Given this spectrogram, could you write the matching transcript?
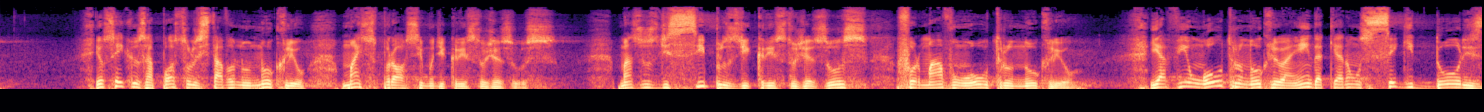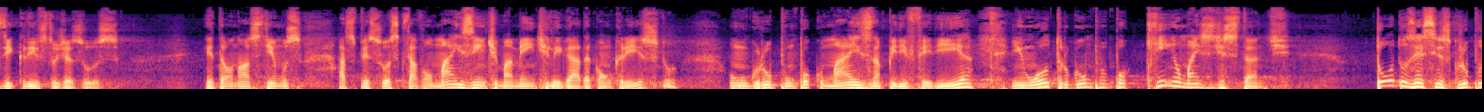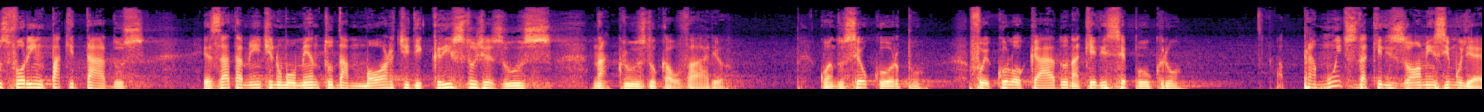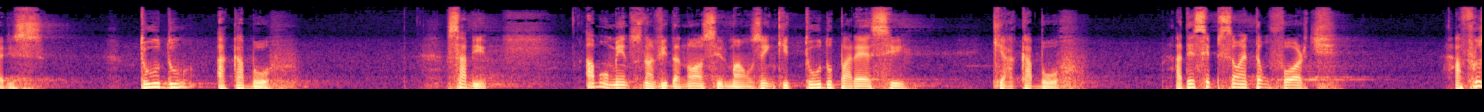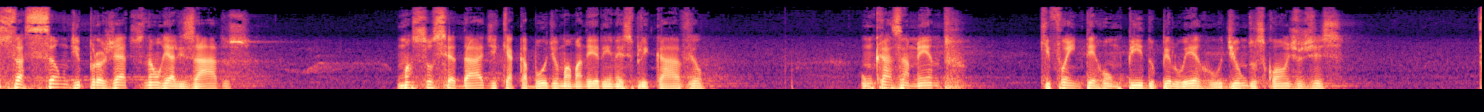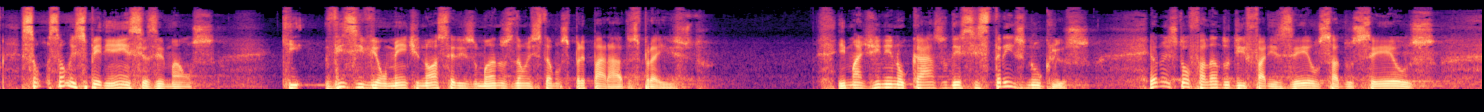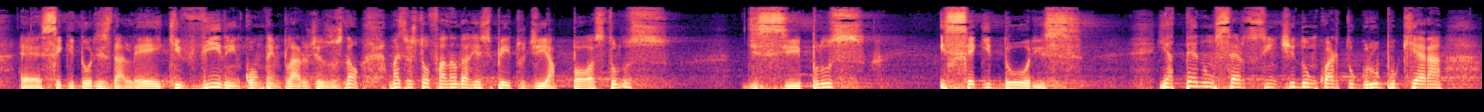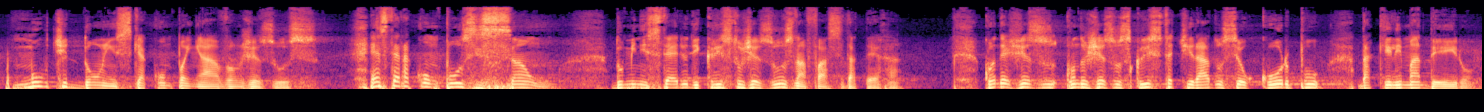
Eu sei que os apóstolos estavam no núcleo mais próximo de Cristo Jesus, mas os discípulos de Cristo Jesus formavam outro núcleo. E havia um outro núcleo ainda que eram os seguidores de Cristo Jesus. Então nós tínhamos as pessoas que estavam mais intimamente ligadas com Cristo, um grupo um pouco mais na periferia e um outro grupo um pouquinho mais distante. Todos esses grupos foram impactados exatamente no momento da morte de Cristo Jesus na cruz do Calvário, quando o seu corpo foi colocado naquele sepulcro, para muitos daqueles homens e mulheres, tudo acabou. Sabe, há momentos na vida nossa, irmãos, em que tudo parece que acabou. A decepção é tão forte, a frustração de projetos não realizados, uma sociedade que acabou de uma maneira inexplicável, um casamento que foi interrompido pelo erro de um dos cônjuges. São, são experiências, irmãos, que visivelmente nós seres humanos não estamos preparados para isto. Imagine no caso desses três núcleos. Eu não estou falando de fariseus, saduceus, é, seguidores da lei que virem contemplar o Jesus, não, mas eu estou falando a respeito de apóstolos, discípulos e seguidores. E até num certo sentido, um quarto grupo que era multidões que acompanhavam Jesus. Esta era a composição do ministério de Cristo Jesus na face da terra. Quando, é Jesus, quando Jesus Cristo é tirado o seu corpo daquele madeiro,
